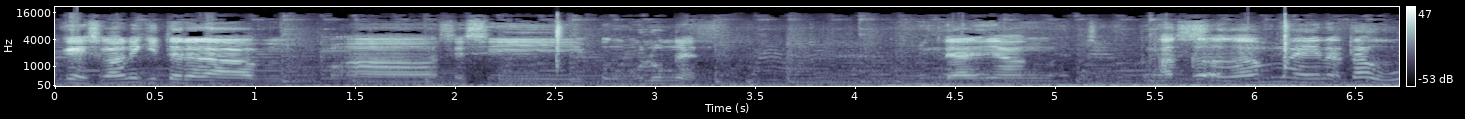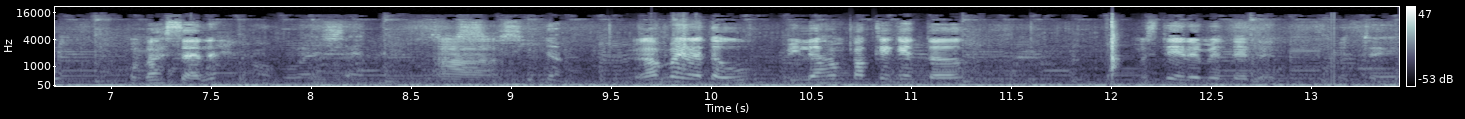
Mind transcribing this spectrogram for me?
Okey, sekarang ni kita dalam uh, sesi penggulungan. Dan yang agak ramai nak tahu perbahasan eh. Oh, pembahasan. Ah. Sidang. Ramai nak tahu bila hang pakai kereta mesti ada maintenance. Betul.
